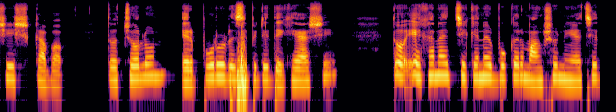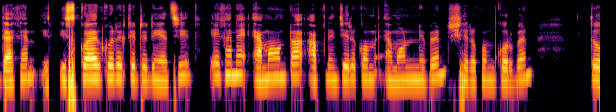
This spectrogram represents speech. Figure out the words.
শিশ কাবাব তো চলুন এর পুরো রেসিপিটি দেখে আসি। তো এখানে চিকেনের বুকের মাংস নিয়েছি। দেখেন স্কোয়ার করে কেটে নিয়েছি। এখানে অ্যামাউন্টটা আপনি যেরকম অ্যামাউন্ট নেবেন, সেরকম করবেন। তো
